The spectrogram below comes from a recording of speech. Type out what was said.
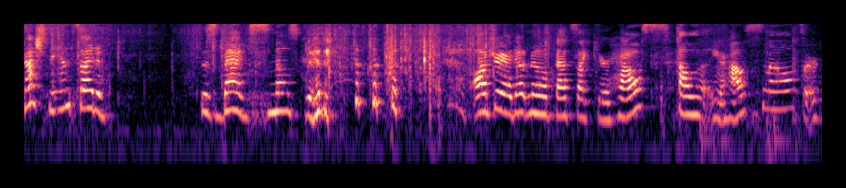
Gosh, the inside of this bag smells good. Audrey, I don't know if that's like your house, how your house smells, or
